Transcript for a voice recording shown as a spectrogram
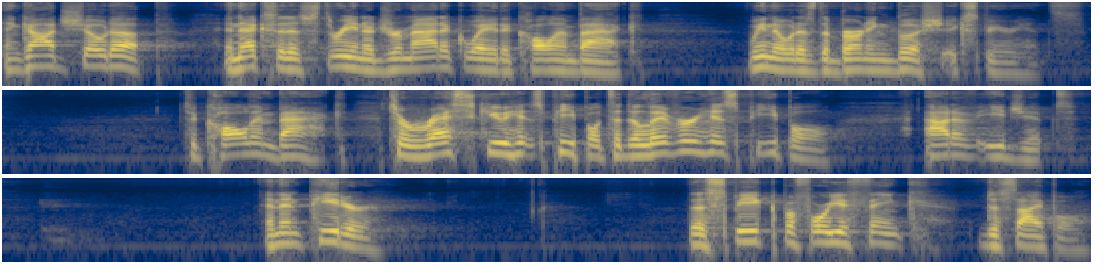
And God showed up in Exodus 3 in a dramatic way to call him back. We know it as the burning bush experience. To call him back, to rescue his people, to deliver his people out of Egypt. And then Peter, the speak before you think disciple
